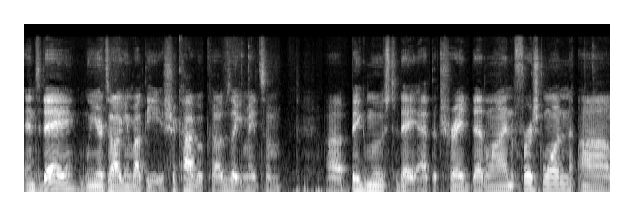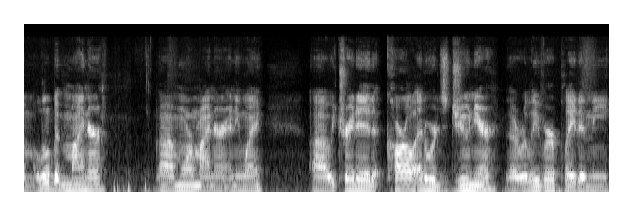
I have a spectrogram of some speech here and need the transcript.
and today we are talking about the Chicago Cubs. They made some uh, big moves today at the trade deadline. First one, um, a little bit minor, uh, more minor anyway. Uh, we traded Carl Edwards Jr., the reliever, played in the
